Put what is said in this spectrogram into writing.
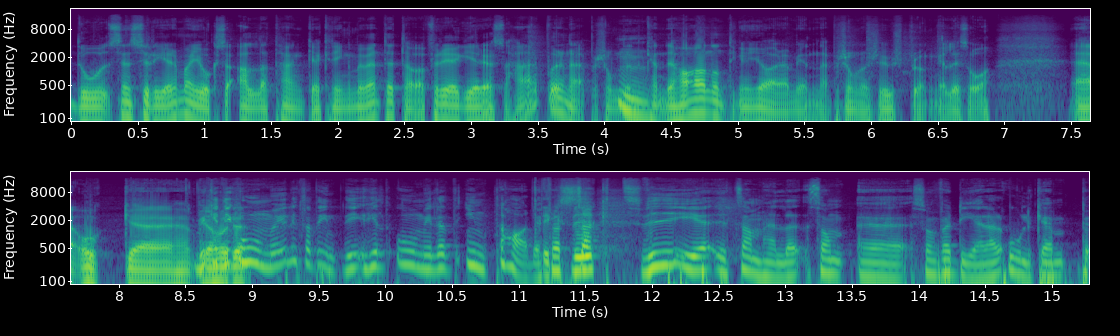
då censurerar man ju också alla tankar kring, men vänta ett tag, varför reagerar jag så här på den här personen? Mm. Kan det ha någonting att göra med den här personens ursprung eller så? Eh, och, eh, vilket hörde- är omöjligt att inte, det är helt omöjligt att inte ha det. För att vi, Exakt. vi är ett samhälle som, eh, som värderar olika p-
